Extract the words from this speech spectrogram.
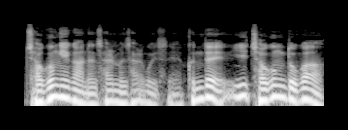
적응해가는 삶을 살고 있어요. 근데 이 적응도가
